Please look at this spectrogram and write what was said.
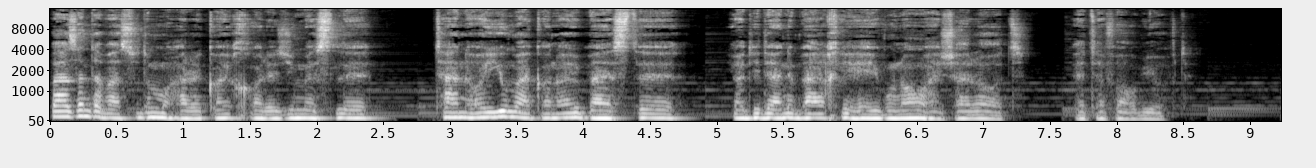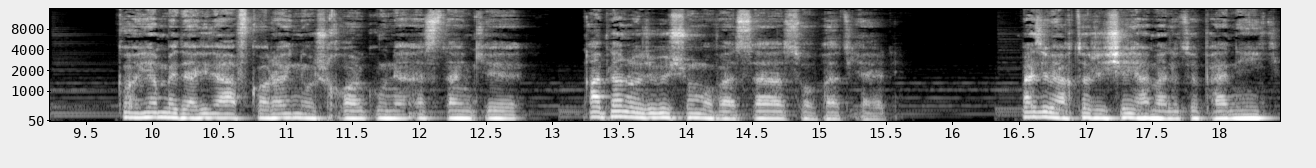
بعضا توسط محرک های خارجی مثل تنهایی و مکانهای بسته یا دیدن برخی حیوانات و حشرات اتفاق بیفته. گاهی هم به دلیل افکارهای نشخارگونه هستن که قبلا راجبشون مفصل صحبت کردیم. بعضی وقتا ریشه حملات پنیک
